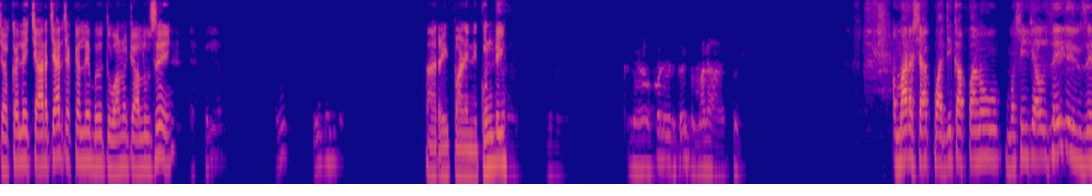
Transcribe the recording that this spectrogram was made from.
ચકલે ચાર ચાર ચકલે બધું ધોવાનું ચાલુ છે. આ રહી પાણીની કુંડી. અમારા શાકભાજી કાપવાનું મશીન ચાલુ થઈ ગયું છે.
